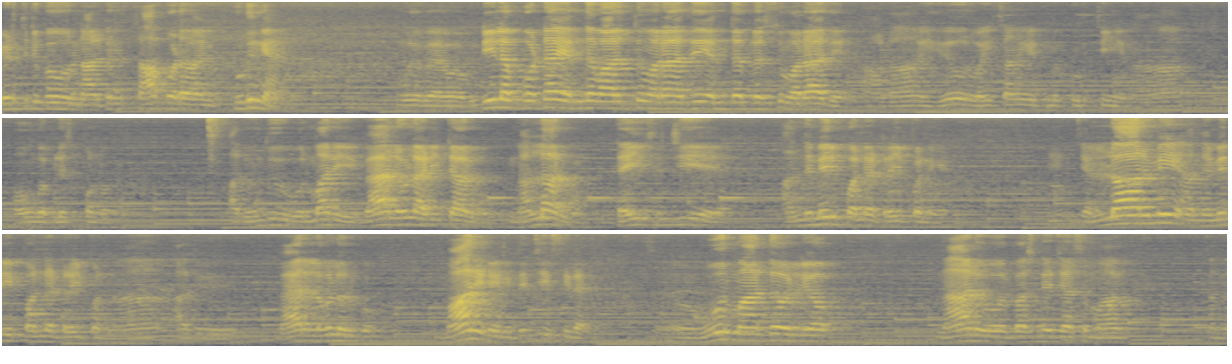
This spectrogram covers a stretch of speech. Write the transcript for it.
எடுத்துகிட்டு போய் ஒரு நாலு பேருக்கு சாப்பாடை வாங்கி கொடுங்க. உங்களுக்கு உண்டியில் போட்டால் எந்த வாழ்த்தும் வராது எந்த ப்ளஸ்ஸும் வராது. ஆனால் இதே ஒரு வயசான எட்டுமே கொடுத்தீங்கன்னா அவங்க ப்ளெஸ் பண்ணுவாங்க. அது வந்து ஒரு மாதிரி வேற லெவலில் அடிக்டாக இருக்கும். நல்லா இருக்கும். தயவு செஞ்சு அந்தமாரி பண்ண ட்ரை பண்ணுங்க. ம், எல்லாருமே அந்த மாரி பண்ண ட்ரை பண்ணால் அது வேற லெவலில் இருக்கும். மாறிடும். எனக்கு தெரிஞ்சு சில ஊர் மாறுதோ இல்லையோ நாடு ஒரு பர்சன்டேஜாச்சும் மாறும். அந்த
